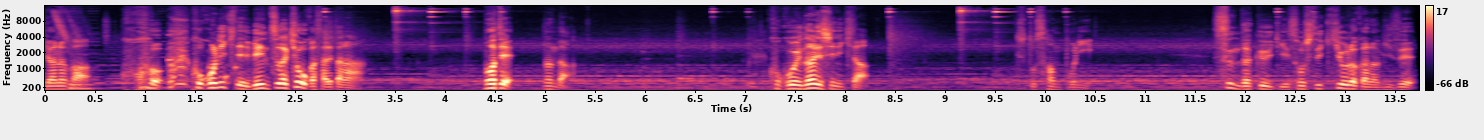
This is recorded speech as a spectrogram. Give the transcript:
う。いや、なんか、ここ、ここに来てメンツが強化されたな。待てなんだ？ここへ何しに来た？ちょっと散歩に。澄んだ空気そして清らかな水。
